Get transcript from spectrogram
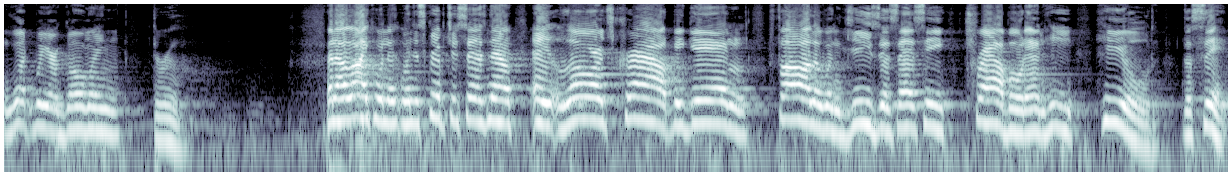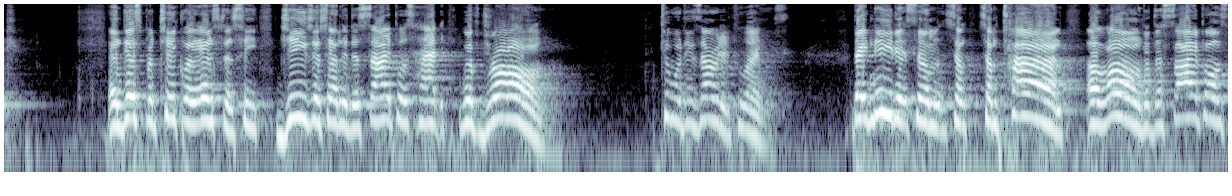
what we are going through. And I like when the, when the scripture says now, a large crowd began following Jesus as he traveled and he healed the sick. In this particular instance, he, Jesus and the disciples had withdrawn to a deserted place. They needed some, some, some time alone. The disciples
